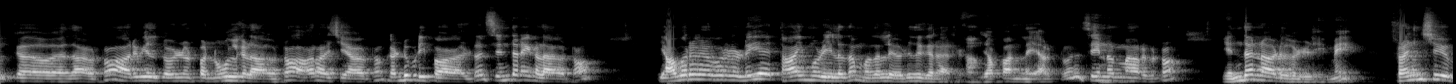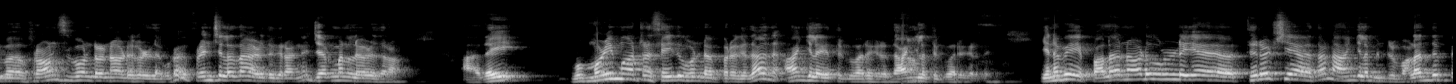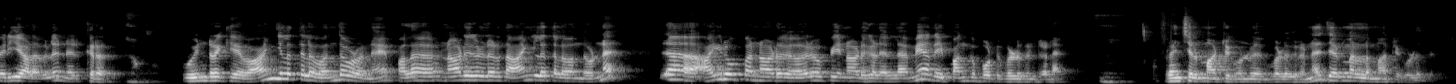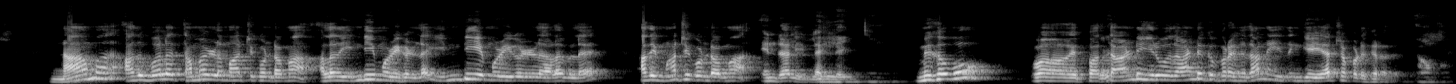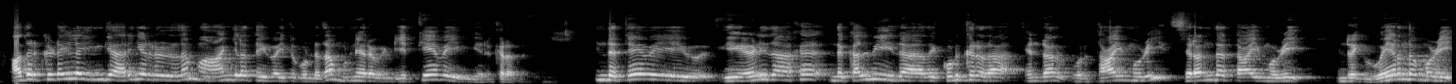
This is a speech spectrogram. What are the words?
இதாகட்டும் அறிவியல் தொழில்நுட்ப நூல்களாகட்டும் ஆராய்ச்சி ஆகட்டும் கண்டுபிடிப்பாகட்டும் சிந்தனைகளாகட்டும் அவர்கள் அவர்களுடைய தாய்மொழியில தான் முதல்ல எழுதுகிறார்கள். ஜப்பான்லயா இருக்கட்டும் சீனமா இருக்கட்டும் எந்த நாடுகள்லையுமே பிரெஞ்சு ப- பிரான்ஸ் போன்ற நாடுகளில் கூட பிரெஞ்சில் தான் எழுதுகிறாங்க ஜெர்மனில் எழுதுறான் அதை மொழி மாற்றம் செய்து கொண்ட பிறகுதான் ஆங்கிலத்துக்கு வருகிறது ஆங்கிலத்துக்கு வருகிறது. எனவே பல நாடுகளுடைய திரட்சியாக தான் ஆங்கிலம் இன்று வளர்ந்து பெரிய அளவில் நிற்கிறது. இன்றைக்கு ஆங்கிலத்துல வந்த உடனே பல நாடுகள்ல இருந்து ஆங்கிலத்துல வந்த உடனே ஐரோப்பா நாடு ஐரோப்பிய நாடுகள் எல்லாமே அதை பங்கு போட்டுக் கொள்கின்றன. பிரெஞ்சில் மாற்றிக்கொண்டு கொள்ளுகிறன ஜெர்மன்ல மாற்றிக்கொள்ளுது நாம அது போல தமிழ்ல மாற்றிக்கொண்டோமா அல்லது இந்திய மொழிகள்ல இந்திய மொழிகள் அளவுல அதை மாற்றிக்கொண்டோமா என்றால் இல்லை. இல்லை. மிகவும் பத்து ஆண்டு இருபது ஆண்டுக்கு பிறகுதான் இது இங்கே ஏற்றப்படுகிறது. அதற்கிடையில இங்க அறிஞர்கள் எல்லாம் ஆங்கிலத்தை வைத்துக் கொண்டுதான் முன்னேற வேண்டிய தேவை இங்க இருக்கிறது. இந்த தேவை எளிதாக இந்த கல்வி இதை அதை கொடுக்கிறதா என்றால் ஒரு தாய்மொழி சிறந்த தாய்மொழி இன்றைக்கு உயர்ந்த மொழி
